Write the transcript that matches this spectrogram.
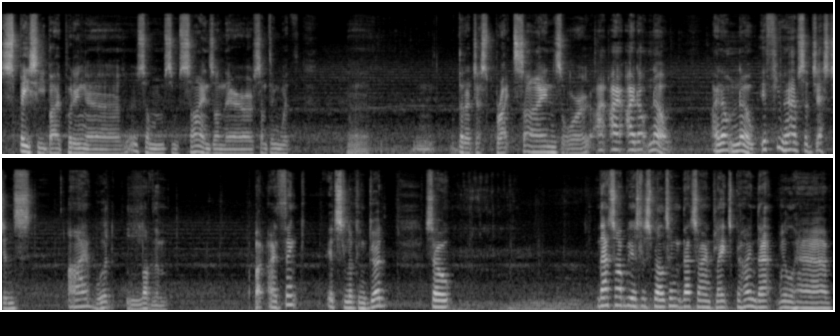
spacey by putting uh, some some signs on there or something with uh, that are just bright signs or I, I, I don't know. I don't know. If you have suggestions, I would love them. But I think it's looking good. So that's obviously smelting. That's iron plates. Behind that we'll have,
